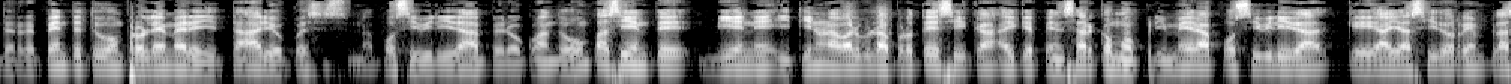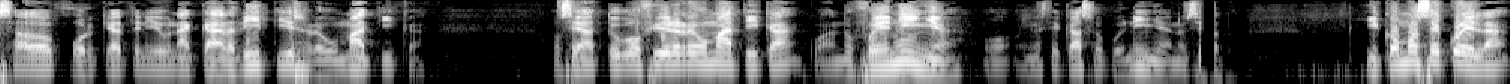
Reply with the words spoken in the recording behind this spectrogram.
De repente tuvo un problema hereditario, pues es una posibilidad, pero cuando un paciente viene y tiene una válvula protésica, hay que pensar como primera posibilidad que haya sido reemplazado porque ha tenido una carditis reumática. O sea, tuvo fiebre reumática cuando fue niña, o en este caso, pues niña, ¿no es cierto? Y como secuela,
